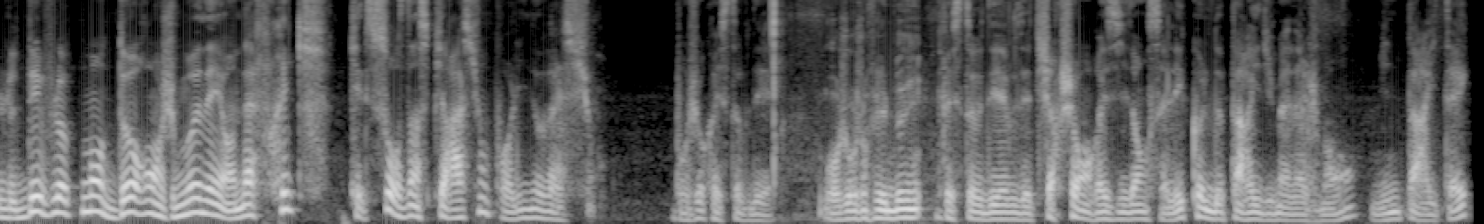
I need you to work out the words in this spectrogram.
développement d'Orange Monnaie en Afrique, quelle source d'inspiration pour l'innovation Bonjour Christophe Dehay. Bonjour Jean-Philippe Denis. Christophe Dehay, vous êtes chercheur en résidence à l'école de Paris du management, Mine Paris Tech.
